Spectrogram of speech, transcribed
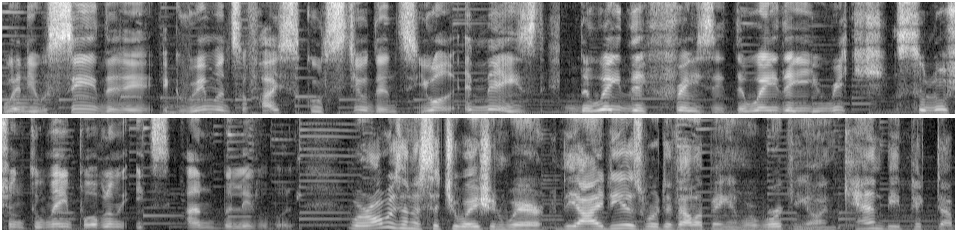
When you see the agreements of high school students, you are amazed. The way they phrase it, the way they reach solution to main problem, it's unbelievable. We're always in a situation where the ideas we're developing and we're working on can be picked up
